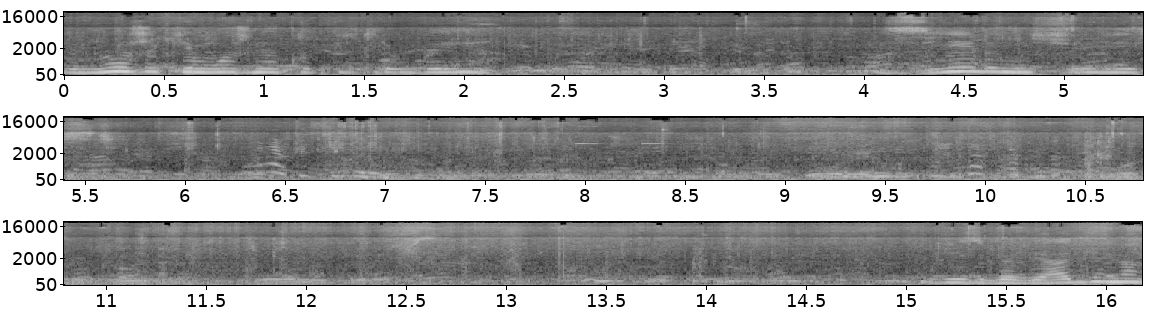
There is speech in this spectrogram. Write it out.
Ножики можно купить любые. Зелень еще есть. Здесь говядина.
